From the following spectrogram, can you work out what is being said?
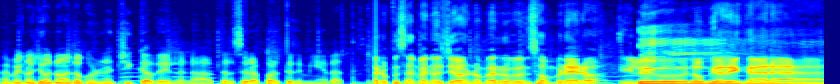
Al menos yo no ando con una chica de la, la tercera parte de mi edad. Bueno, pues al menos yo no me robé un sombrero y luego lo fui a dejar a,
